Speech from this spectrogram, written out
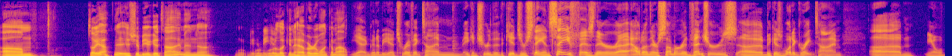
um, so yeah it, it should be a good time and uh, we're, we're a- looking to have everyone come out Yeah, going to be a terrific time making sure that the kids are staying safe as they're uh, out on their summer adventures. Uh, because what a great time! Um, you know,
